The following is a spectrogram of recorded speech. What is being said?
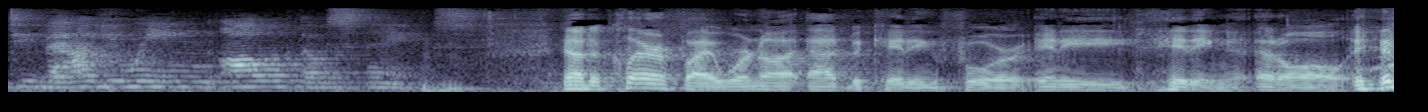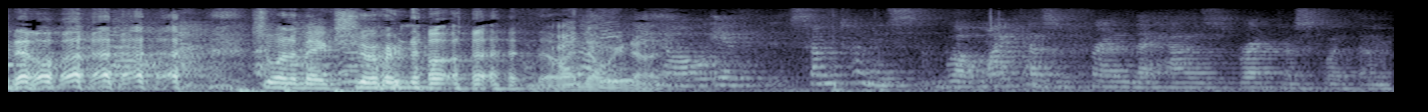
devaluing all of those things. Now, to clarify, we're not advocating for any hitting at all. You know, just want to make sure. No, no, I know we're not. You know, if sometimes, well, Mike has a friend that has breakfast with him,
